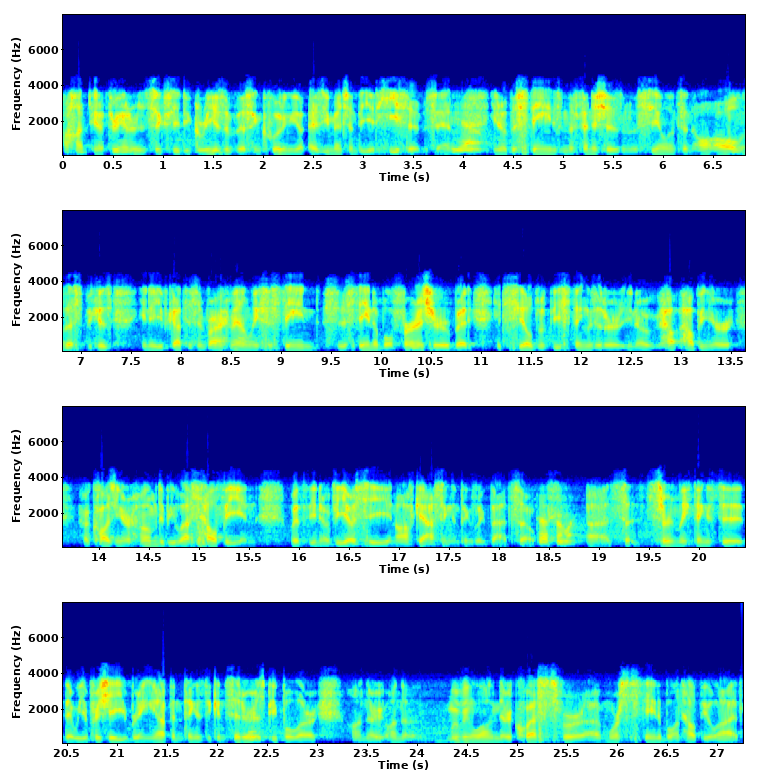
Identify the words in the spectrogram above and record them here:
hundred, you know, 360 degrees of this, including, as you mentioned, the adhesives and yeah. you know the stains and the finishes and the sealants and all, all of this, because you know you've got this environmentally sustained, sustainable furniture, but it's sealed with these things that are you know helping your, causing your home to be less healthy, and with you know VOC and off gassing and things like that. So definitely, uh, so certainly things to, that we appreciate you bringing up and things to consider as people are on their on the moving along their quests for uh, more sustainable and healthy lives.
